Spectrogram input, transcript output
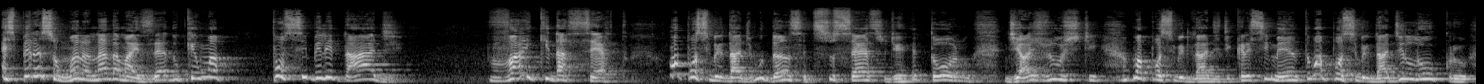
A esperança humana nada mais é do que uma possibilidade. Vai que dá certo uma possibilidade de mudança, de sucesso, de retorno, de ajuste, uma possibilidade de crescimento, uma possibilidade de lucro,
